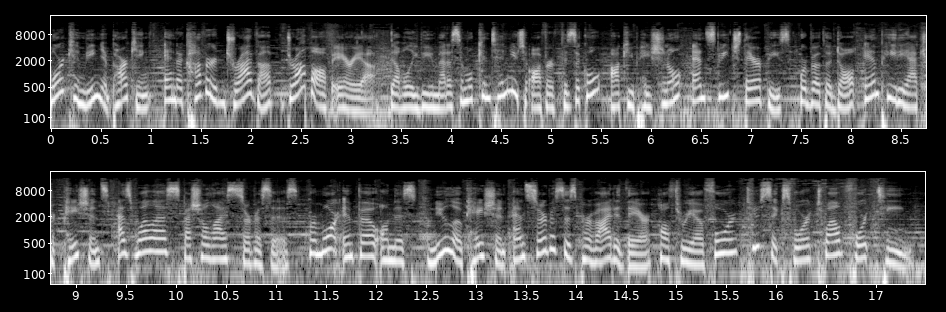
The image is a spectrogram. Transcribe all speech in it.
more convenient parking, and a covered drive up drop off area. WVU Medicine will continue to offer physical, occupational, and speech therapies for both adult and pediatric patients, as well as specialized services. For more info on this new location and services provided there, call 304 264 1214.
